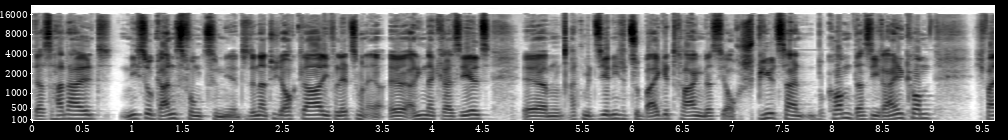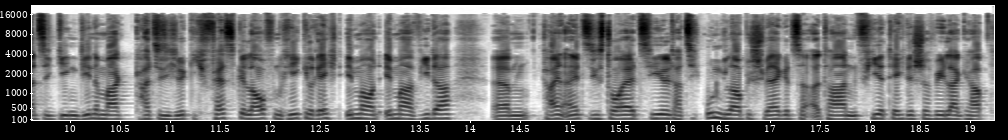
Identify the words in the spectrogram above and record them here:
das hat halt nicht so ganz funktioniert. Denn natürlich auch klar, die Verletzung von äh, Alina Grasels ähm, hat mit sie nicht dazu beigetragen, dass sie auch Spielzeit bekommt, dass sie reinkommt. Ich fand sie gegen Dänemark hat sie sich wirklich festgelaufen, regelrecht immer und immer wieder. Ähm, kein einziges Tor erzielt, hat sich unglaublich schwer getan, vier technische Fehler gehabt.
